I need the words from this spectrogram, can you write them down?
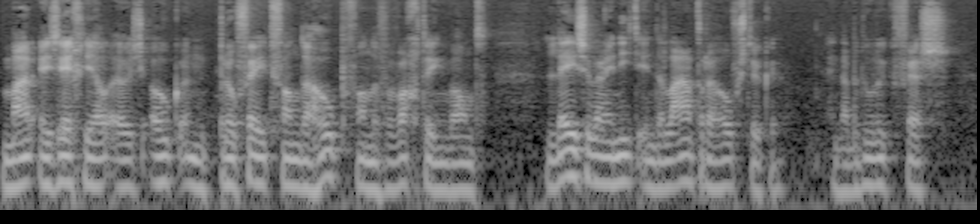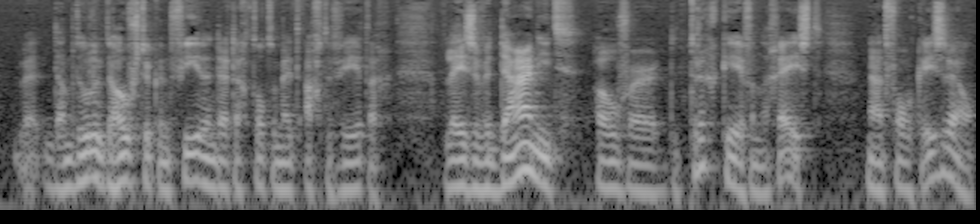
Maar Ezekiel is ook een profeet van de hoop, van de verwachting. Want lezen wij niet in de latere hoofdstukken. En dan bedoel ik, vers, dan bedoel ik de hoofdstukken 34 tot en met 48. Lezen we daar niet over de terugkeer van de geest naar het volk Israël.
